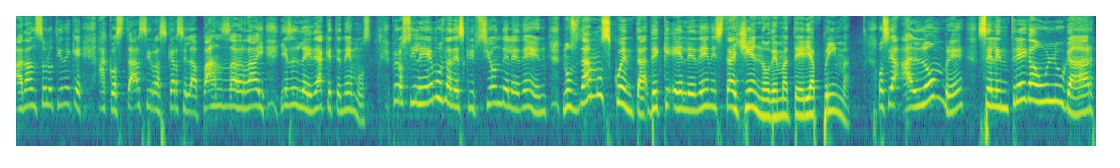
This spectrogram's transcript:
Adán solo tiene que acostarse y rascarse la panza, ¿verdad? Y esa es la idea que tenemos. Pero si leemos la descripción del Edén, nos damos cuenta de que el Edén está lleno de materia prima. O sea, al hombre se le entrega un lugar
